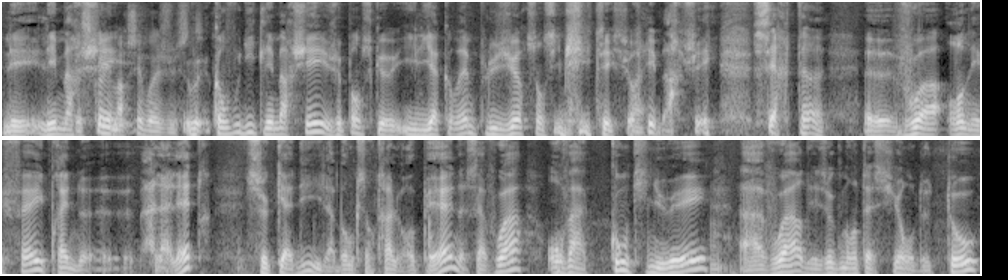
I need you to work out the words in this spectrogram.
les, les, marchés. les marchés voient juste Quand vous dites les marchés, je pense qu'il y a quand même plusieurs sensibilités sur les marchés. Certains euh, voient en effet, ils prennent euh, à la lettre ce qu'a dit la Banque Centrale Européenne, à savoir on va continuer à avoir des augmentations de taux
